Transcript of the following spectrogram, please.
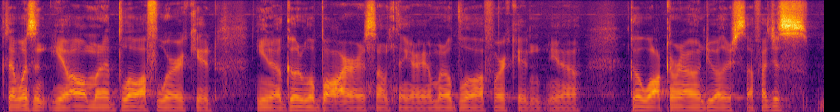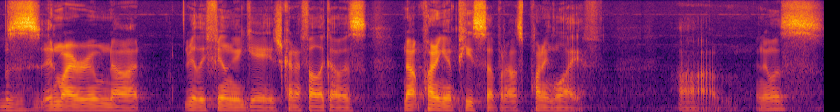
because I wasn't you know oh I'm gonna blow off work and you know go to a bar or something or I'm gonna blow off work and you know go walk around and do other stuff. I just was in my room not really feeling engaged. Kind of felt like I was not putting a piece up, but I was putting life. Um, and it was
